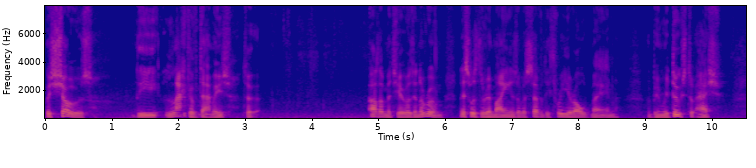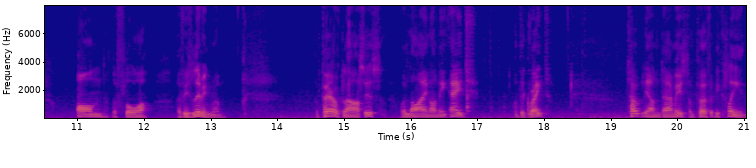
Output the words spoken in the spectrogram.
which shows the lack of damage to other materials in the room. This was the remains of a 73-year-old man who had been reduced to ash on the floor of his living room. A pair of glasses were lying on the edge of the grate, totally undamaged and perfectly clean.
